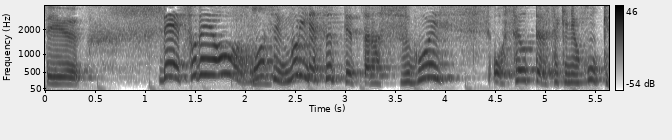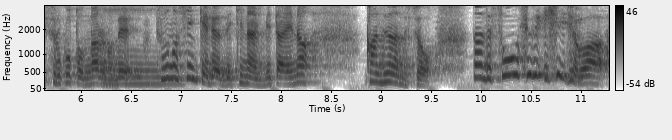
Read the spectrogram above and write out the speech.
ていう。で、それをもし無理ですって言ったら、すごいを背負ってる責任を放棄することになるので、うん普通の神経ではできないみたいな感じなんですよ。なので、そういう意味では、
